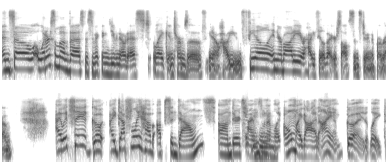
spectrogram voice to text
And so what are some of the specific things you've noticed, like in terms of, you know, how you feel in your body or how you feel about yourself since doing the program? I would say it go I definitely have ups and downs. Um there are times mm-hmm. when I'm mm-hmm. like, "Oh my god, I am good. Like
